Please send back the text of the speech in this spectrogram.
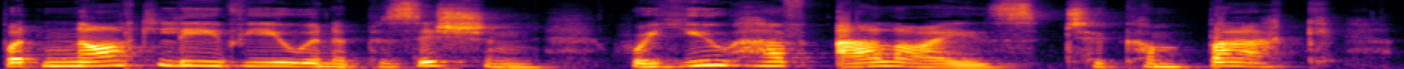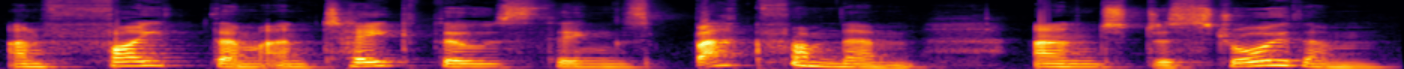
but not leave you in a position where you have allies to come back and fight them and take those things back from them and destroy them.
